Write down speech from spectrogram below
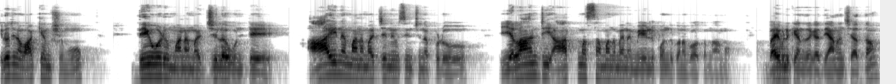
ఈరోజు నా వాక్యాంశము దేవుడు మన మధ్యలో ఉంటే ఆయన మన మధ్య నివసించినప్పుడు ఎలాంటి ఆత్మ సంబంధమైన మేలు పొందుకొనబోతున్నాము. బైబిల్ కేంద్రంగా ధ్యానం చేద్దాం.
